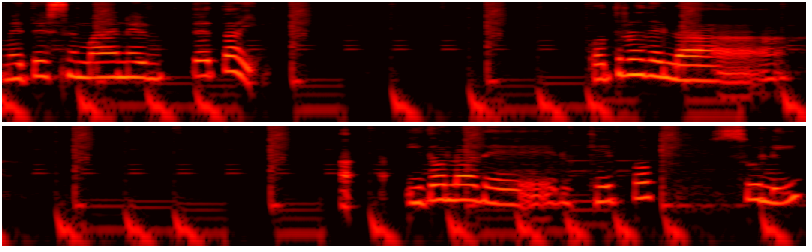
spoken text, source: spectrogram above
meterse más en el detalle. Otro de la ídola del K-pop, Sully,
